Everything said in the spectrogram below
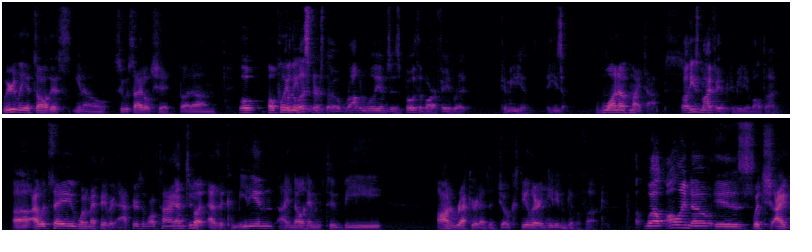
weirdly it's all this you know suicidal shit but um, Well, hopefully for the listeners though, Robin Williams is both of our favorite comedians. He's one of my tops well, he's my favorite comedian of all time. Uh, I would say one of my favorite actors of all time but as a comedian I know him to be on record as a joke stealer and he didn't give a fuck Well, all I know is Which I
